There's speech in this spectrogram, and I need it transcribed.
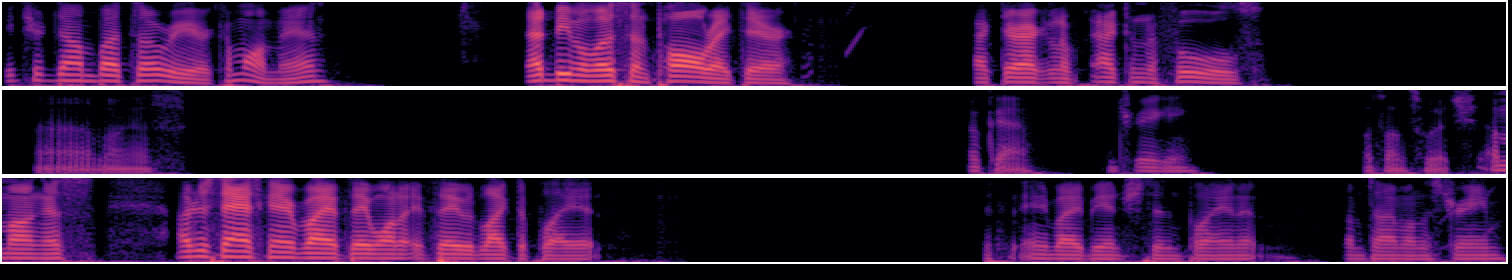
Get your dumb butts over here. Come on, man. That'd be Melissa and Paul right there. Back there acting, acting the fools. Uh, among us. Okay. Intriguing. What's on Switch? Among Us. I'm just asking everybody if they want if they would like to play it. If anybody be interested in playing it sometime on the stream.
